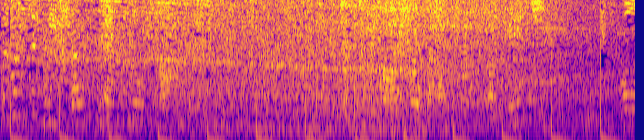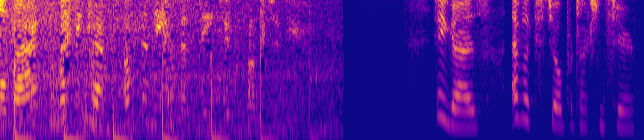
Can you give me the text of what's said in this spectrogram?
to London Hey guys, FX Joe Protections here,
